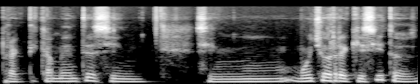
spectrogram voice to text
prácticamente sin, sin muchos requisitos.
